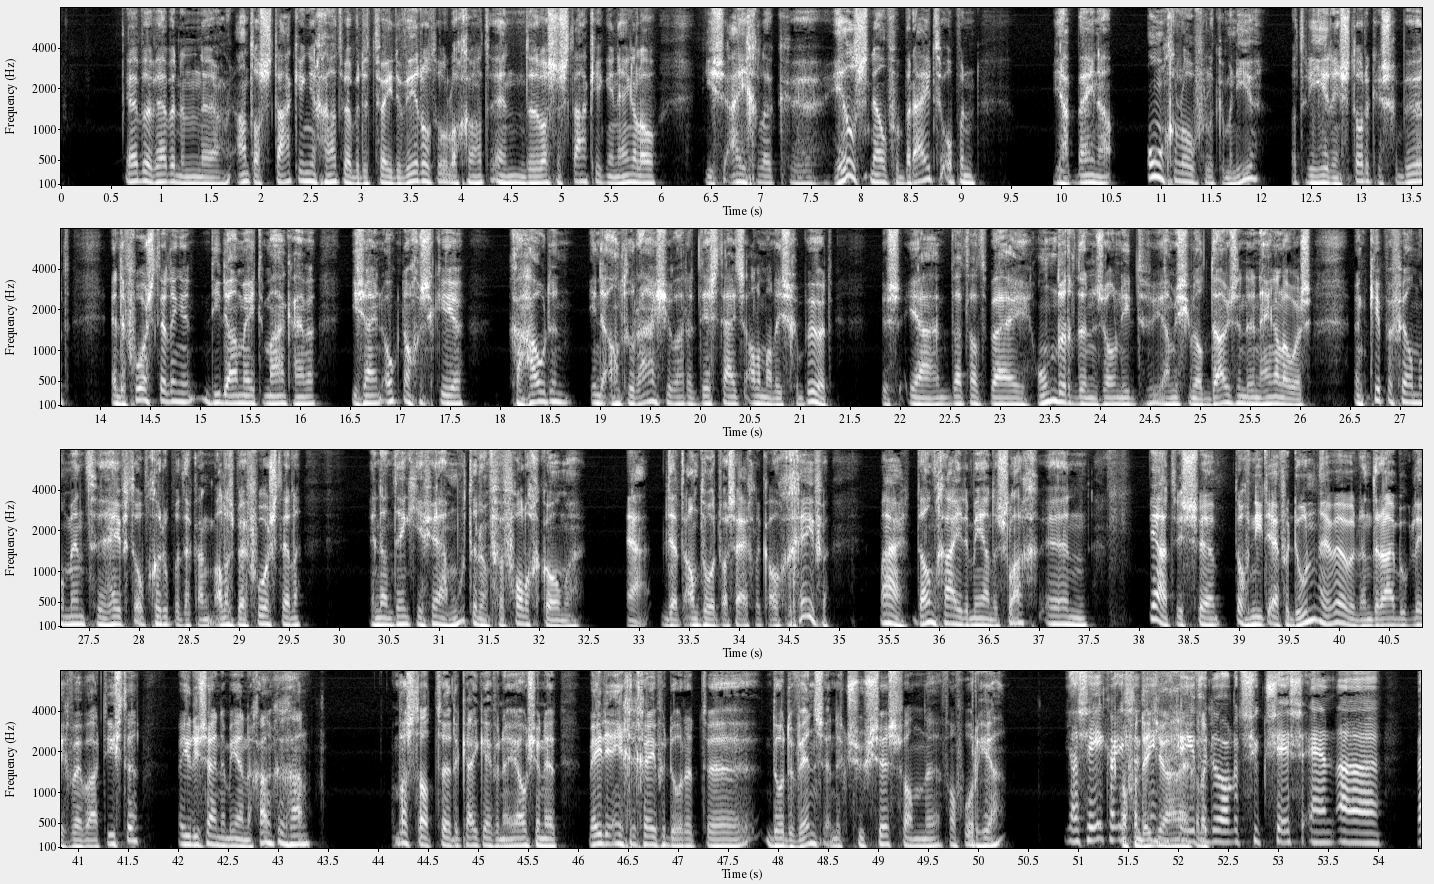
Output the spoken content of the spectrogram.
We hebben, we hebben een uh, aantal stakingen gehad. We hebben de Tweede Wereldoorlog gehad. En er was een staking in Hengelo. Die is eigenlijk uh, heel snel verbreid op een ja, bijna ongelofelijke manier. Wat er hier in Stork is gebeurd. En de voorstellingen die daarmee te maken hebben. Die zijn ook nog eens een keer gehouden in de entourage waar het destijds allemaal is gebeurd. Dus ja, dat dat bij honderden, zo niet, ja, misschien wel duizenden Hengeloers een kippenvelmoment heeft opgeroepen, daar kan ik me alles bij voorstellen. En dan denk je, ja, moet er een vervolg komen? Ja, dat antwoord was eigenlijk al gegeven. Maar dan ga je ermee aan de slag. En ja, het is uh, toch niet even doen. We hebben een draaiboek liggen, we hebben artiesten. Maar jullie zijn ermee aan de gang gegaan. Was dat, uh, de kijk even naar jou, Jeannette, mede ingegeven door, het, uh, door de wens en het succes van, van vorig jaar? Jazeker is het ingegeven door het succes. En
